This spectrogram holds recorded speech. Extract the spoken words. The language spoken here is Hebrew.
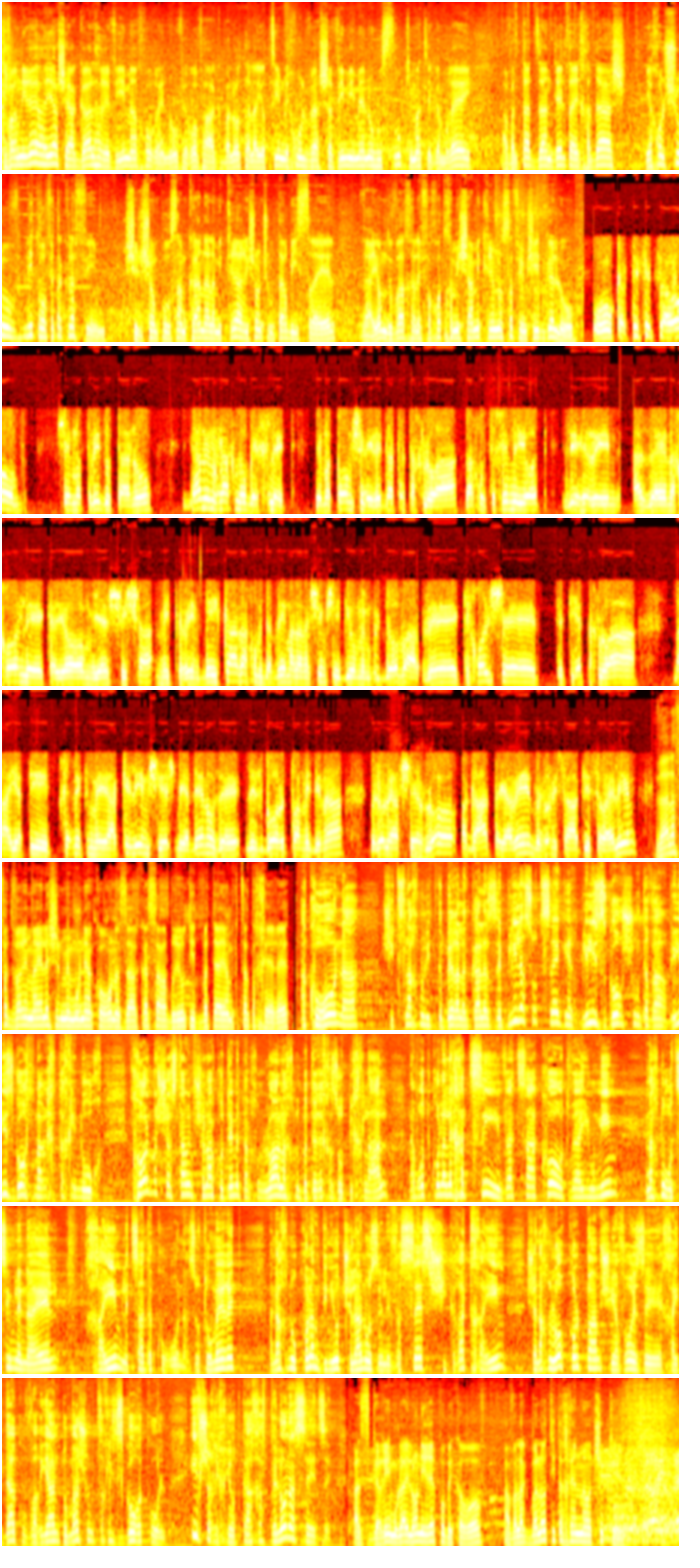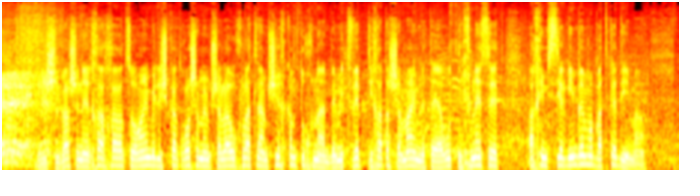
כבר נראה היה שהגל הרביעי מאחורינו ורוב ההגבלות על היוצאים לחו"ל והשבים ממנו הוסרו כמעט לגמרי אבל תת זן דלתא החדש יכול שוב לטרוף את הקלפים. שלשום פורסם כאן על המקרה הראשון שאותר בישראל והיום דווח על לפחות חמישה מקרים נוספים שהתגלו. הוא כרטיס צהוב שמטריד אותנו גם אם אנחנו בהחלט במקום של ירידת התחלואה ואנחנו צריכים להיות זהירים. אז נכון כיום יש שישה מקרים. בעיקר אנחנו מדברים על אנשים שהגיעו ממולדובה וככל שתהיה תחלואה בעייתית, חלק מהכלים שיש בידינו זה לסגור את המדינה ולא לאפשר לא הגעת תיירים ולא נסיעת ישראלים. ועל אף הדברים האלה של ממונה הקורונה זרקא, שר הבריאות התבטא היום קצת אחרת. הקורונה שהצלחנו להתגבר על הגל הזה בלי לעשות סגר, בלי לסגור שום דבר, בלי לסגור את מערכת החינוך. כל מה שעשתה הממשלה הקודמת, אנחנו לא הלכנו בדרך הזאת בכלל, למרות כל הלחצים והצעקות והאיומים. אנחנו רוצים לנהל חיים לצד הקורונה. זאת אומרת, אנחנו, כל המדיניות שלנו זה לבסס שגרת חיים, שאנחנו לא כל פעם שיבוא איזה חיידק או וריאנט או משהו, נצטרך לסגור הכל. אי אפשר לחיות ככה, ולא נעשה את זה. אז סגרים אולי לא נראה פה בקרוב, אבל הגבלות ייתכן מאוד שכן. בישיבה שנערכה אחר הצהריים בלשכת ראש הממשלה הוחלט להמשיך כמתוכנן במתווה פתיחת השמיים לתיירות נכנסת, אך עם סייגים במבט קדימה.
